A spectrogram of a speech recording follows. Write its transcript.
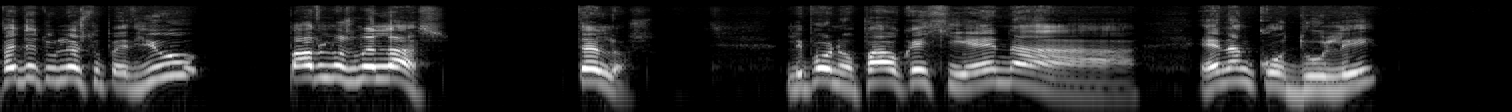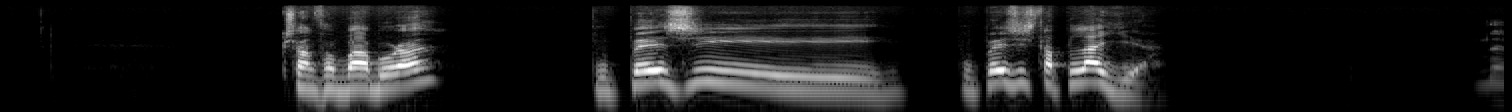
15 του λες του παιδιού, Παύλος Μελάς. Τέλος. Λοιπόν, ο Πάοκ έχει ένα, έναν κοντούλι, ξανθομπάμπουρα, που παίζει, που παίζει στα πλάγια. Ναι.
